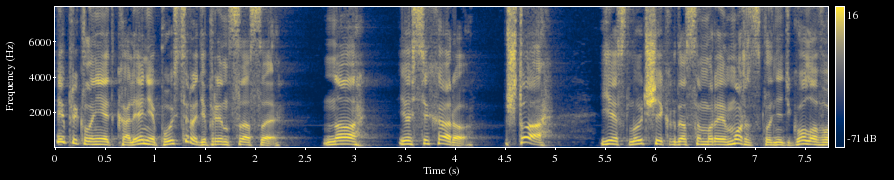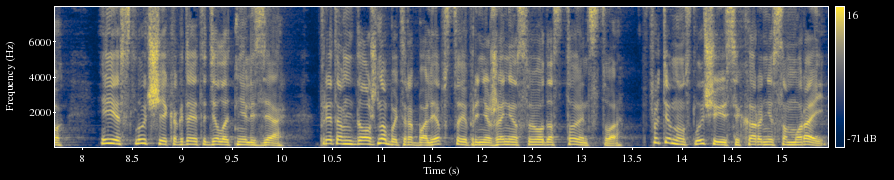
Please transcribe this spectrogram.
и преклоняет колени пусть ради принцессы. Но... Йосихару... Что? Есть случаи, когда самурай может склонить голову, и есть случаи, когда это делать нельзя. При этом не должно быть раболепства и принижения своего достоинства. В противном случае Йосихару не самурай.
